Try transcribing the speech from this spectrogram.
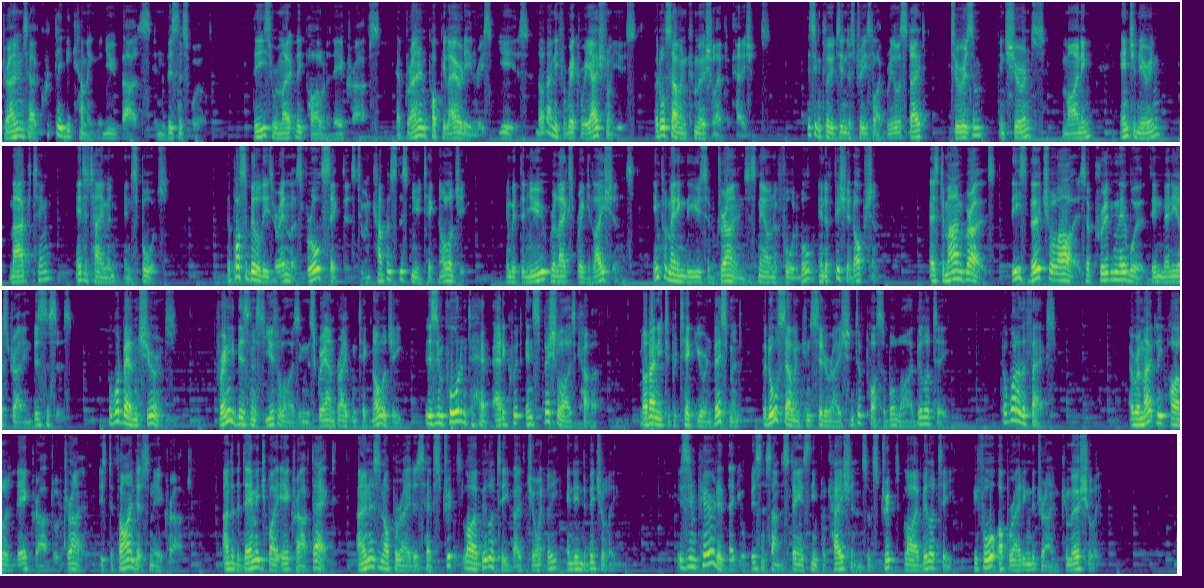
drones are quickly becoming the new buzz in the business world. These remotely piloted aircrafts have grown in popularity in recent years, not only for recreational use, but also in commercial applications. This includes industries like real estate, tourism, insurance, mining, engineering, marketing, entertainment and sports. The possibilities are endless for all sectors to encompass this new technology, and with the new relaxed regulations, implementing the use of drones is now an affordable and efficient option. As demand grows, these virtual eyes are proving their worth in many Australian businesses. But what about insurance? For any business utilising this groundbreaking technology, it is important to have adequate and specialised cover, not only to protect your investment, but also in consideration to possible liability. But what are the facts? A remotely piloted aircraft or drone is defined as an aircraft. Under the Damage by Aircraft Act, owners and operators have strict liability both jointly and individually. It is imperative that your business understands the implications of strict liability before operating the drone commercially.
